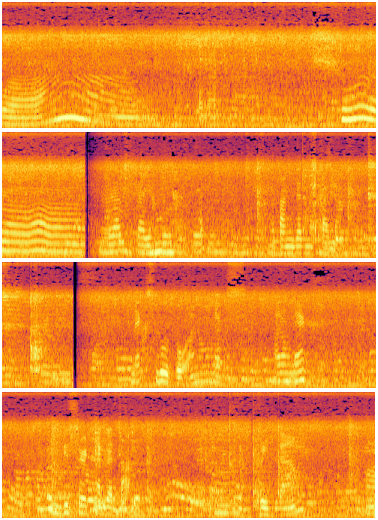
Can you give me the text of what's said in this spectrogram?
Wow. Sure. Marami kaya mo na. Natanggal na kaya. Next luto. Anong next? Anong next? Yung dessert na gata. Hmm, wait lang. Ang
